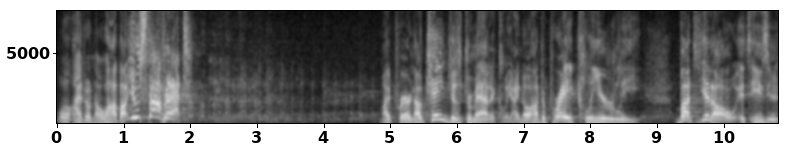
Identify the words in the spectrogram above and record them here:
well, I don't know. How about you stop it? My prayer now changes dramatically. I know how to pray clearly. But, you know, it's easier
